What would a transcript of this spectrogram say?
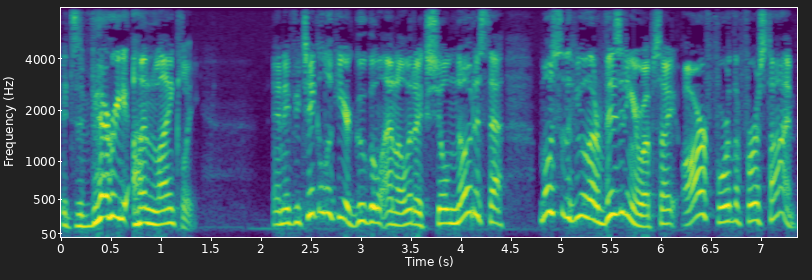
It's very unlikely. And if you take a look at your Google Analytics, you'll notice that most of the people that are visiting your website are for the first time.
